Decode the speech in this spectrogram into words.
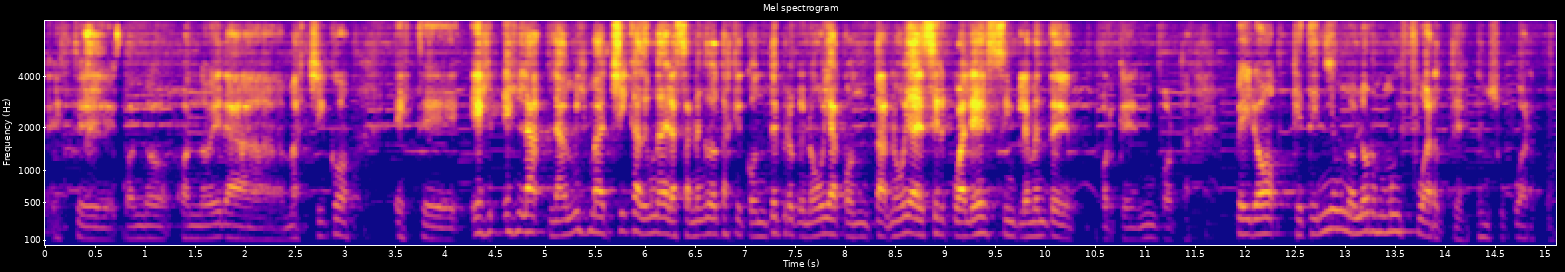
este, cuando, cuando era más chico. Este, es es la, la misma chica de una de las anécdotas que conté, pero que no voy a contar, no voy a decir cuál es, simplemente porque no importa. Pero que tenía un olor muy fuerte en su cuerpo.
